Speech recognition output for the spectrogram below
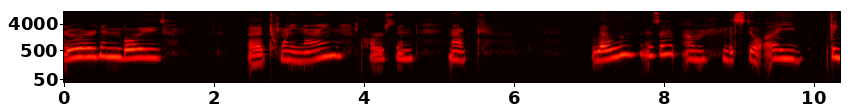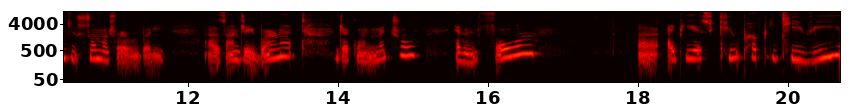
Jordan Boys, uh, 29, Carson Mac Lelin, is that? Um, but still, I thank you so much for everybody. Uh, Sanjay Burnett, Jacqueline Mitchell, Evan Fuller, uh, IPSQ Puppy TV.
